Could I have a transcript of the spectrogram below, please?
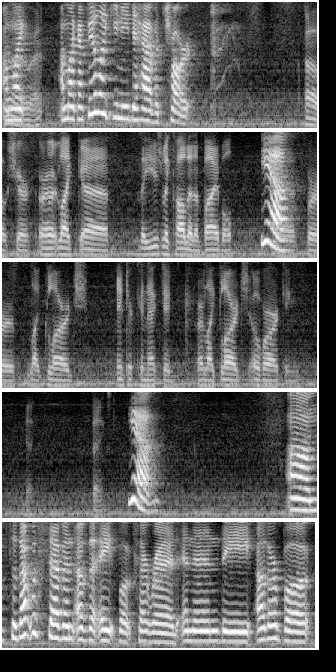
I'm like Alright. I'm like I feel like you need to have a chart. Oh, sure. Or like uh, they usually call it a Bible. Yeah. Uh, for like large, interconnected or like large overarching yeah, things. Yeah. Um, so that was seven of the eight books I read, and then the other book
